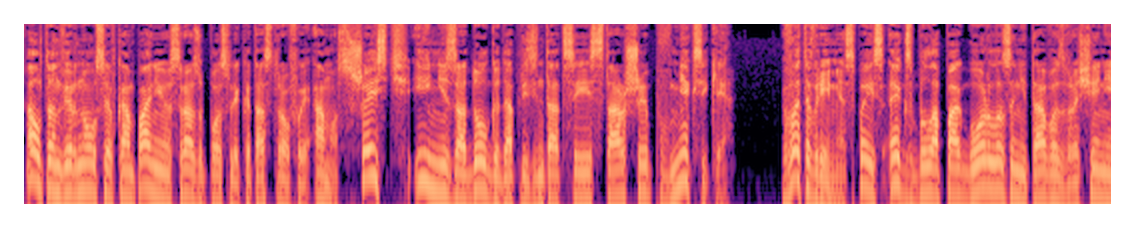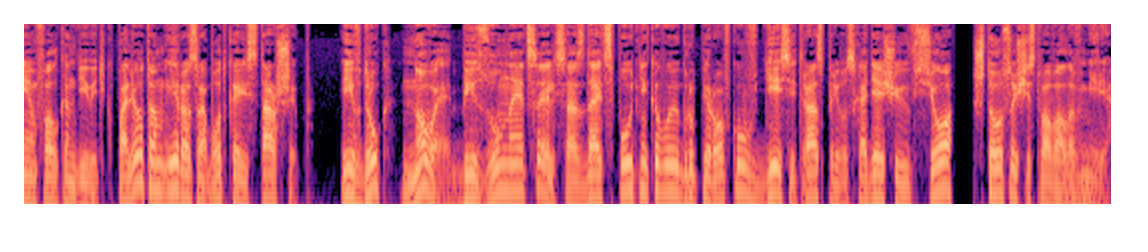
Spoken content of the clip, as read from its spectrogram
Алтон вернулся в компанию сразу после катастрофы Амос-6 и незадолго до презентации Starship в Мексике. В это время SpaceX была по горло занята возвращением Falcon 9 к полетам и разработкой Starship. И вдруг новая, безумная цель — создать спутниковую группировку в 10 раз превосходящую все, что существовало в мире.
